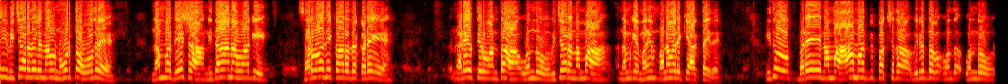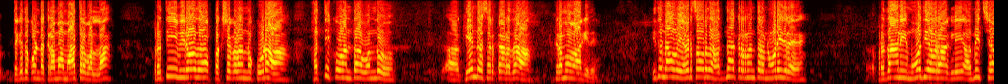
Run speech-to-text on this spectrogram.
ಈ ವಿಚಾರದಲ್ಲಿ ನಾವು ನೋಡ್ತಾ ಹೋದರೆ ನಮ್ಮ ದೇಶ ನಿಧಾನವಾಗಿ ಸರ್ವಾಧಿಕಾರದ ಕಡೆಗೆ ನಡೆಯುತ್ತಿರುವಂಥ ಒಂದು ವಿಚಾರ ನಮ್ಮ, ನಮಗೆ ಮನ, ಮನವರಿಕೆ ಆಗ್ತಾ ಇದೆ. ಇದು ಬರೇ ನಮ್ಮ ಆಮ್ ಆದ್ಮಿ ಪಕ್ಷದ ವಿರುದ್ಧ ಒಂದು ಒಂದು ತೆಗೆದುಕೊಂಡ ಕ್ರಮ ಮಾತ್ರವಲ್ಲ, ಪ್ರತಿ ವಿರೋಧ ಪಕ್ಷಗಳನ್ನು ಕೂಡ ಹತ್ತಿಕ್ಕುವಂಥ ಒಂದು ಕೇಂದ್ರ ಸರ್ಕಾರದ ಕ್ರಮವಾಗಿದೆ. ಇದು ನಾವು ಎರಡು ಸಾವಿರದ ಹದಿನಾಲ್ಕರ ನಂತರ ನೋಡಿದರೆ ಪ್ರಧಾನಿ ಮೋದಿ ಅವರಾಗಲಿ, ಅಮಿತ್ ಶಾ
